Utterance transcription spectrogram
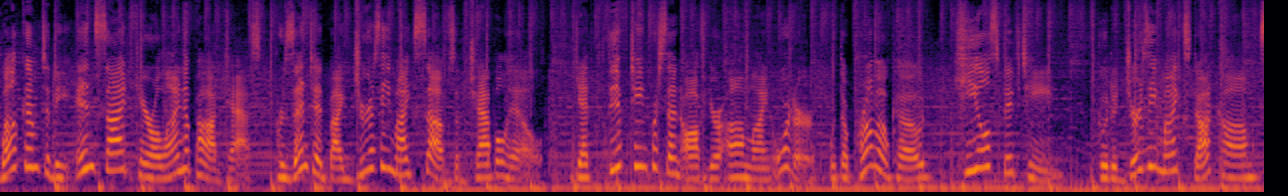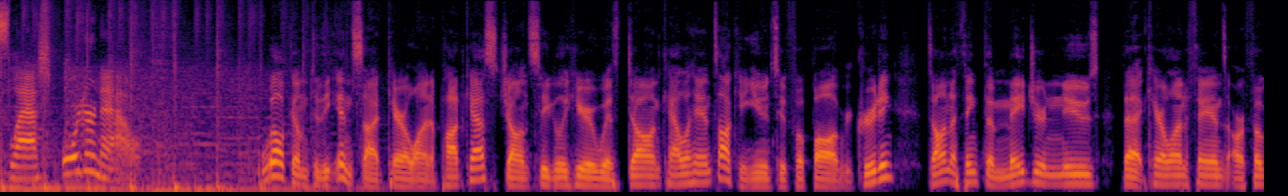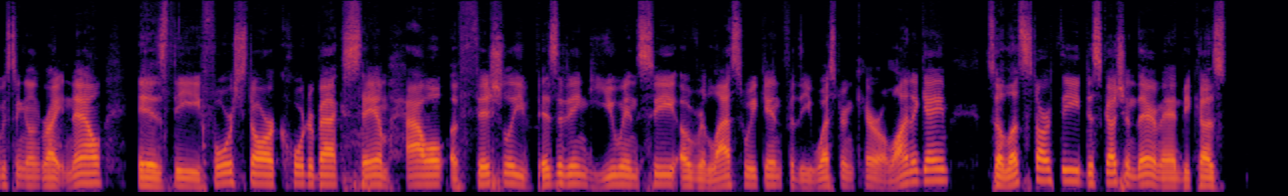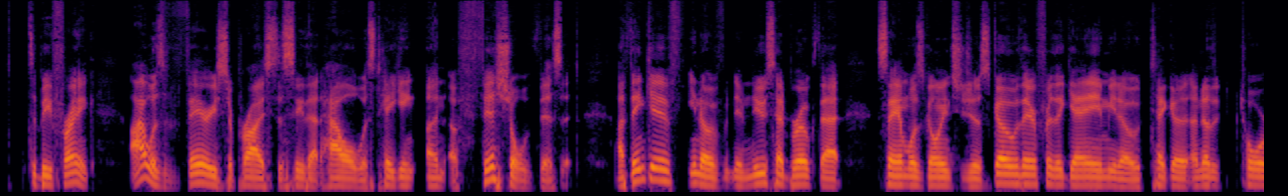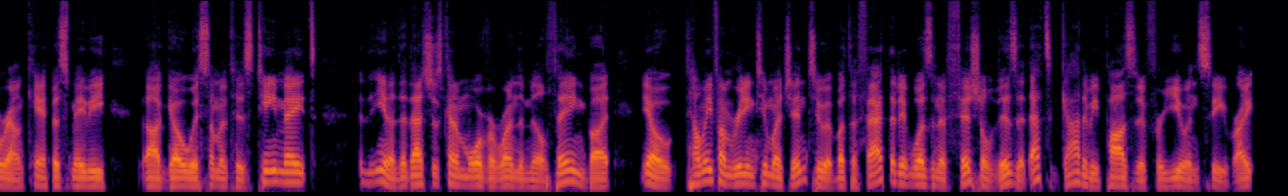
Welcome to the Inside Carolina podcast, presented by Jersey Mike Subs of Chapel Hill. Get 15% off your online order with the promo code HEELS15. Go to jerseymikes.com slash order now. Welcome to the Inside Carolina podcast. John Siegel here with Don Callahan talking UNC football recruiting. Don, I think the major news that Carolina fans are focusing on right now is the four star quarterback Sam Howell officially visiting UNC over last weekend for the Western Carolina game. So let's start the discussion there, man, because to be frank, I was very surprised to see that Howell was taking an official visit. I think if, you know, if, if news had broke that Sam was going to just go there for the game, you know, take a, another tour around campus, maybe uh, go with some of his teammates, you know that that's just kind of more of a run of the mill thing but you know tell me if i'm reading too much into it but the fact that it was an official visit that's got to be positive for unc right?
